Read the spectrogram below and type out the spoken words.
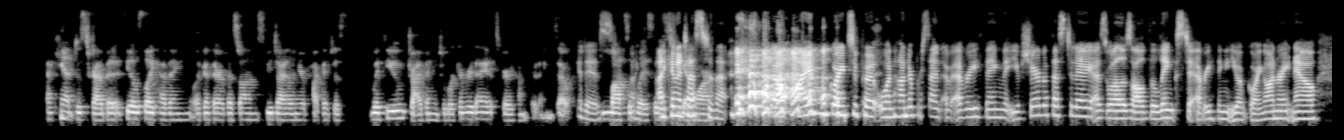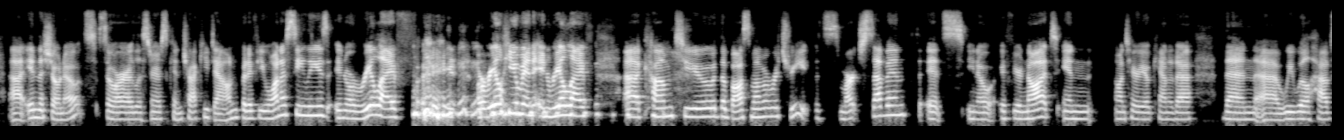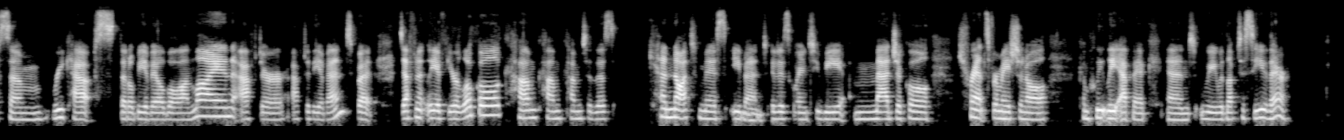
I can't describe it. It feels like having like a therapist on speed dial in your pocket, just with you driving to work every day it's very comforting. So it is. lots of places i, I can to attest to that. So i'm going to put 100% of everything that you've shared with us today as well as all the links to everything that you have going on right now uh, in the show notes so our listeners can track you down. But if you want to see these in a real life a real human in real life uh, come to the boss mama retreat. It's march 7th it's you know if you're not in Ontario, Canada, then uh, we will have some recaps that'll be available online after after the event. But definitely, if you're local, come, come, come to this cannot miss event. It is going to be magical, transformational, completely epic, and we would love to see you there.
